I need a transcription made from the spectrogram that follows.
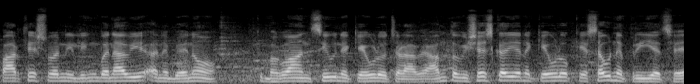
પાર્થેશ્વરની લિંગ બનાવી અને બહેનો ભગવાન શિવને કેવડો ચડાવે. આમ તો વિશેષ કરી અને કેવડો કેશવને પ્રિય છે.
